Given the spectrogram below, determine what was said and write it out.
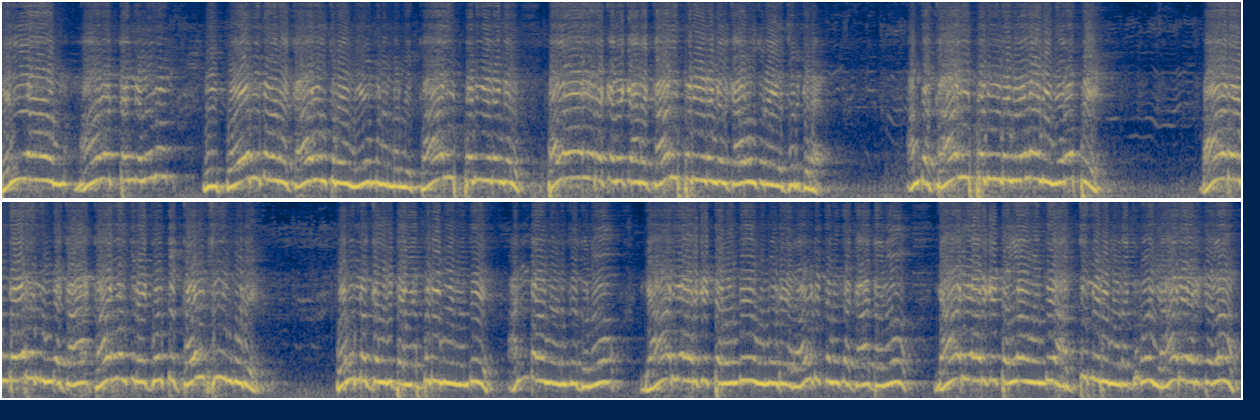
எல்லா மாவட்டங்களிலும் நீ போதுமான காவல்துறை நியமனம் பண்ணு காலி பணியிடங்கள் பலாயிரக்கணக்கான காலி பணியிடங்கள் காவல்துறை வச்சிருக்கிற. அந்த காலி பணியிடங்கள் நீ நிரப்பு வாரந்தோறும் இந்த கா- காவல்துறை கூட்டு கவுன்சிலிங் கொடு. பொதுமக்கள் கிட்ட எப்படி நீ வந்து அன்பா நடந்துக்கணும்? யார் யார்கிட்ட வந்து உன்னுடைய ரவுடித்தனத்தை காட்டணும்? யார் யார்கிட்ட எல்லாம் வந்து அத்துமீறி நடக்கணும்? யார் யார்கிட்ட எல்லாம்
